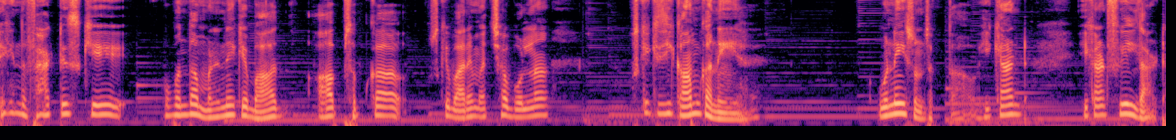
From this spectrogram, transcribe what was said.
لیکن دا فیکٹ از کہ وہ بندہ مرنے کے بعد آپ سب کا اس کے بارے میں اچھا بولنا اس کے کسی کام کا نہیں ہے۔ وہ نہیں سن سکتا۔ He can't he can't feel that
